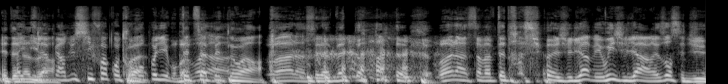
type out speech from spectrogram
Eden Ah, il a Hazard. perdu six fois contre Ouais. Montpellier. Bon, bah, Peut-être sa bête noire. Voilà, c'est la bête noire. voilà, ça va peut-être rassurer Julien. Mais oui, Julien a raison. C'est du,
